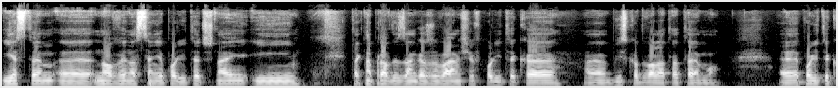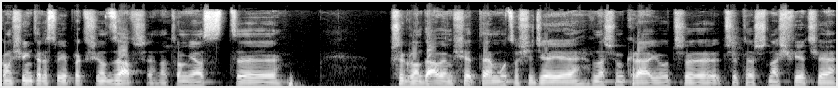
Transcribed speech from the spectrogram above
Jestem e, nowy na scenie politycznej i tak naprawdę zaangażowałem się w politykę e, blisko dwa lata temu. E, Polityką się interesuję praktycznie od zawsze, natomiast przyglądałem się temu, co się dzieje w naszym kraju, czy, czy też na świecie,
